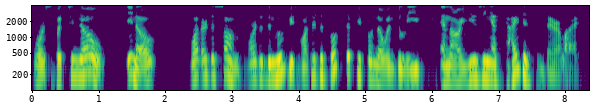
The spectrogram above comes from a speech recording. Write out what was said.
course, but to know, you know, what are the songs, what are the movies, what are the books that people know and believe and are using as guidance in their lives.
